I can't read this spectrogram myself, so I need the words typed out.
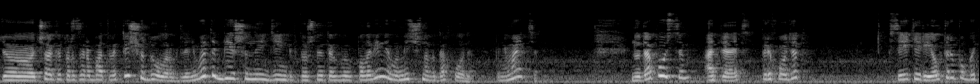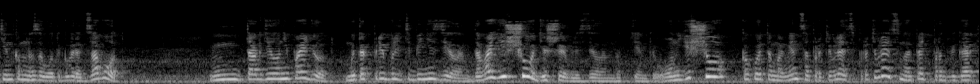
человек, который зарабатывает 1000 долларов, для него это бешеные деньги, потому что это половина его месячного дохода. Понимаете? Ну, допустим, опять приходят все эти риэлторы по ботинкам на завод и говорят, завод, так дело не пойдет, мы так прибыль тебе не сделаем, давай еще дешевле сделаем ботинки. Он еще в какой-то момент сопротивляется, сопротивляется, но опять продвигает,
